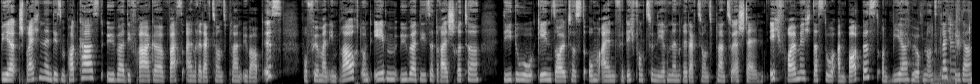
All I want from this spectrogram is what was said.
Wir sprechen in diesem Podcast über die Frage, was ein Redaktionsplan überhaupt ist, wofür man ihn braucht und eben über diese drei Schritte, die du gehen solltest, um einen für dich funktionierenden Redaktionsplan zu erstellen. Ich freue mich, dass du an Bord bist und wir hören uns gleich wieder.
